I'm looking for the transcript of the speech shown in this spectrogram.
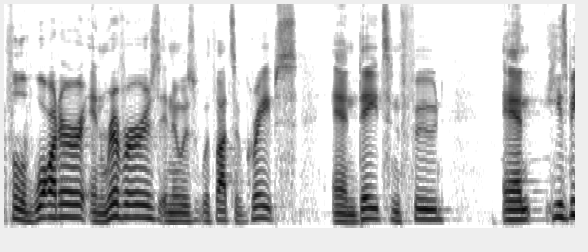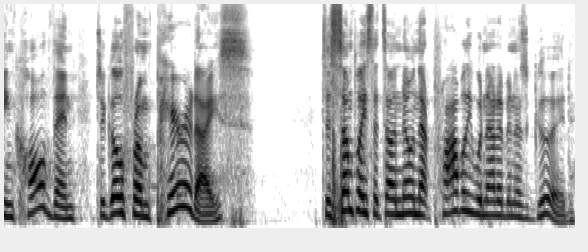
full of water and rivers, and it was with lots of grapes and dates and food. And he's being called then to go from paradise to someplace that's unknown that probably would not have been as good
